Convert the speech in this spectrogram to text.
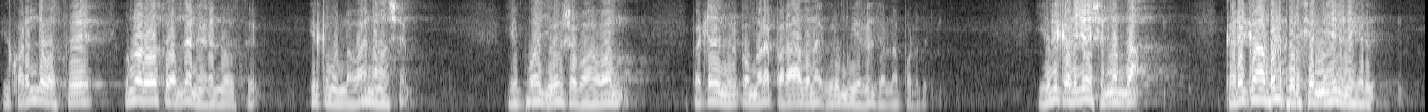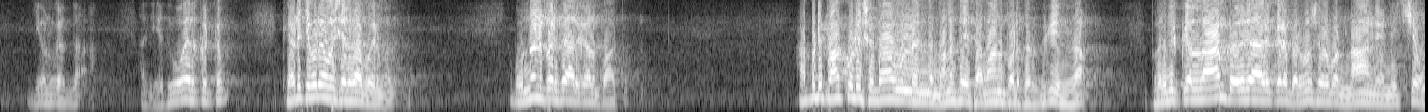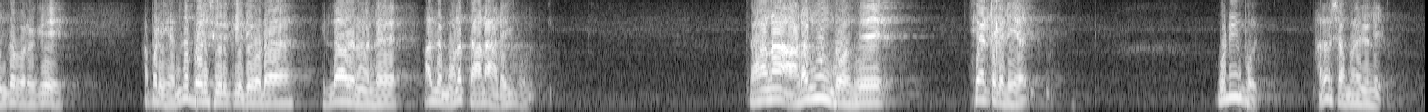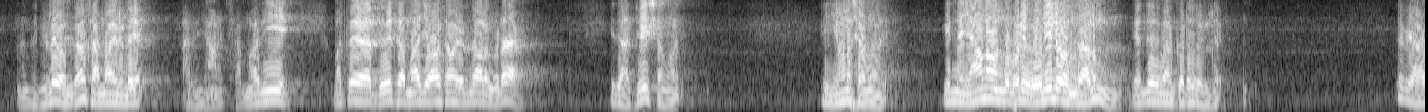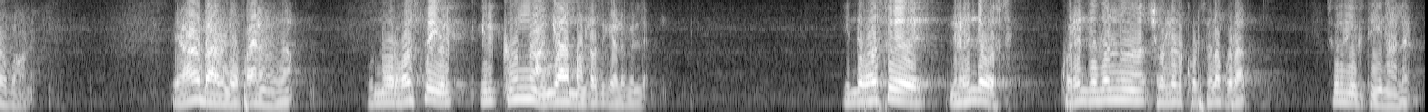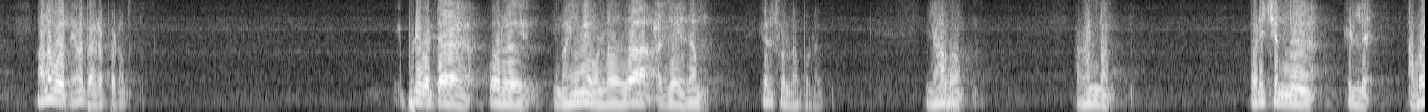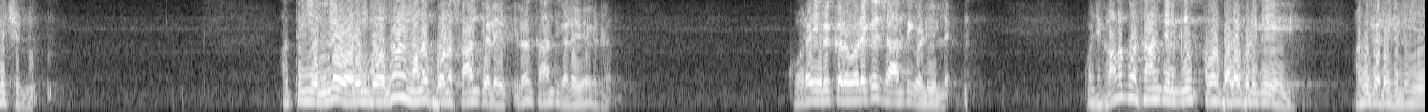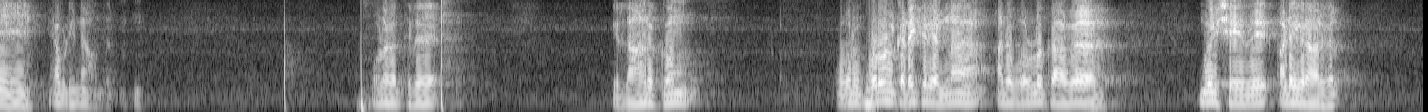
இது குறைந்த வஸ்து இன்னொரு வஸ்து வந்தால் நிறைந்த வஸ்து. இருக்குமல்லவான்னு ஆசை. எப்போ ஜீவசுபாவம் பெற்றது விருப்பம் வர பராதன விரும்புகிறீர்கள் சொல்லப்படுது. எது கிடைச்சோ சின்னம்தான். கிடைக்காமல் பெருசென்னையே நினைக்கிறது. ஜீவனுக்கு அதுதான். அது எதுவோ இருக்கட்டும். கிடைச்ச கூட அவசியம் தான் போயிடும் அது அப்போ இன்னொன்று பெருசாக இருக்காலும் பார்த்தோம். அப்படி பார்க்கக்கூடிய சுபாவம் உள்ள இந்த மனசை சமானப்படுத்துறதுக்கு இதுதான். பெருதுக்கெல்லாம் பெரிதாக இருக்கிற பிரம்மஸ்வரூபன் நான் என் நிச்சயம் வந்த பிறகு அப்புறம் எந்த பெருசு இருக்குது இதை விட? இல்லாதனால அந்த மனம் தானாக அடங்கி போகுது. தானாக அடங்கும் போது சேட்டை கிடையாது. ஒடுங்கி போகுது. அதான் சமாதி நிலை. அந்த நிலை வந்தால் சமாதி நிலை. அது சமாதி மற்ற துவை சமாதி வாசமாக இருந்தாலும் கூட இது அத்வை சமாதி இது ஞான சமாதி இந்த ஞானம் வந்த பிறகு வெளியில் வந்தாலும் எந்த விதமான கெடுதல் இல்லை. இது வியாகபாவனை. வியாகபாவனுடைய பயணம் அதுதான். இன்னொரு வஸ்து இருக் இருக்குன்னு அங்கீகாரம் பண்ணுறதுக்கு இடமில்லை. இந்த வஸ்து நிறைந்த வஸ்து. குறைந்ததுன்னு சொல்ல சொல்லக்கூடாது. சுருதியுக்தியினால் அனுபவத்தினால் பெறப்படும். இப்படிப்பட்ட ஒரு மகிமை உள்ளது தான் அத்வைதம் என்று சொல்லப்படுது வியாபகம் அகண்டம் பரிச்சின்னம் இல்லை அபரிச்சின்னம். அத்தகைய நிலை வரும்போது தான் மன போன சாந்தி அடையுது இல்லை சாந்தி கிடையவே கிடையாது. குறை இருக்கிற வரைக்கும் சாந்தி வழி இல்லை. கொஞ்ச காலம் கொஞ்சம் சாந்தி இருக்கும் அவர் பழையபடிக்கு அது கிடைக்கலையே அப்படின்னு வந்துடும். உலகத்தில் எல்லாருக்கும் ஒரு பொருள் கிடைக்கலன்னா அந்த பொருளுக்காக முயற்சி செய்து அடைகிறார்கள்.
